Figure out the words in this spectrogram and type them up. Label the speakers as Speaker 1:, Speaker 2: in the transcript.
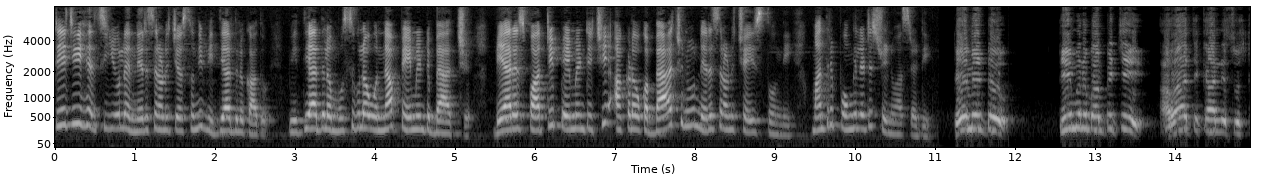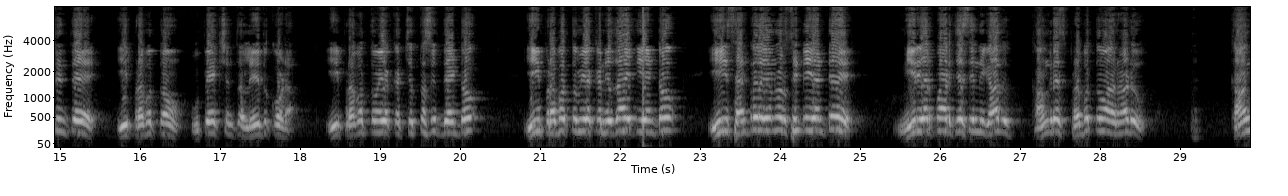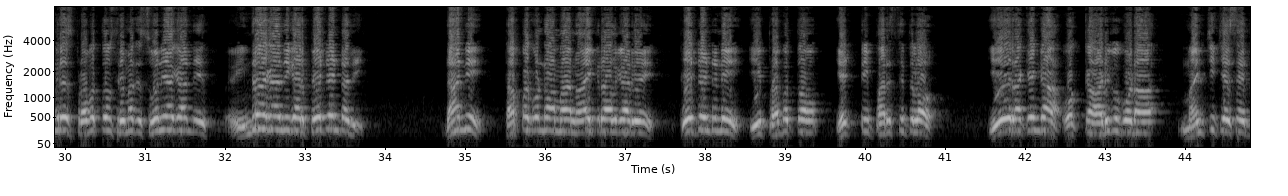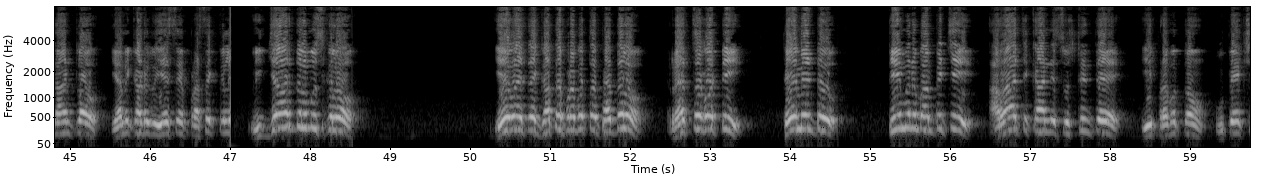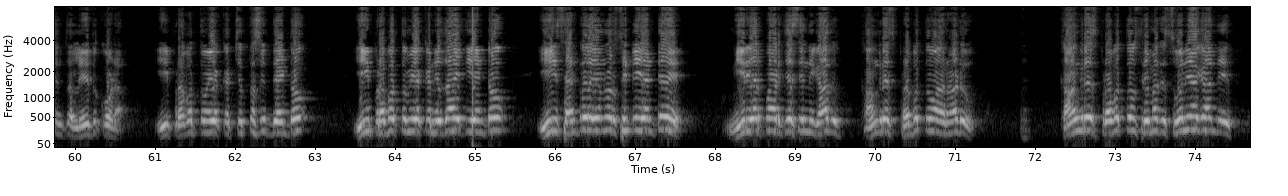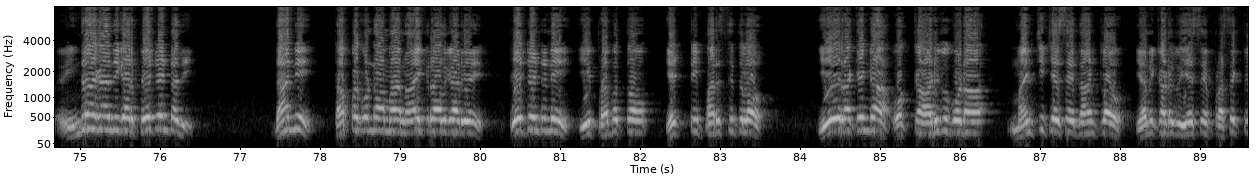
Speaker 1: టీజీహెచ్సియుల నిరసనలు చేస్తుంది విద్యార్థులు కాదు. విద్యార్థుల ముసుగులో ఉన్న payment batch. BRS party payment ఇచ్చి అక్కడ ఒక బ్యాచ్ను నిరసనలు చేయిస్తుంది. మంత్రి పొంగిరెడ్డి శ్రీనివాసరెడ్డి.
Speaker 2: పేమెంట్ టీమును పంపించి అరాచకాన్ని సృష్టించే ఈ ప్రభుత్వం ఉపేక్షించలేదు కూడా. ఈ ప్రభుత్వం యొక్క చిత్తశుద్ధి ఏంటో ఈ ప్రభుత్వం యొక్క నిజాయితీ ఏంటో ఈ సెంట్రల్ యూనివర్సిటీ అంటే మీరు ఏర్పాటు చేసింది కాదు. కాంగ్రెస్ ప్రభుత్వం ఆనాడు కాంగ్రెస్ ప్రభుత్వం శ్రీమతి సోనియా గాంధీ ఇందిరాగాంధీ గారి పేటెంట్ అది. దాన్ని తప్పకుండా మా నాయకురాలు గారి పేటెంట్ని ఈ ప్రభుత్వం ఎట్టి పరిస్థితిలో ఏ రకంగా ఒక్క అడుగు కూడా మంచి చేసే దాంట్లో వెనకడుగు వేసే ప్రసక్తి విద్యార్థుల ముసుగులో ఏవైతే గత ప్రభుత్వ పెద్దలు రెచ్చగొట్టి పేమెంట్ టీమును పంపించి అరాచకాన్ని సృష్టించే ఈ ప్రభుత్వం ఉపేక్షించలేదు కూడా. ఈ ప్రభుత్వం యొక్క చిత్తశుద్ధి ఏంటో ఈ ప్రభుత్వం యొక్క నిజాయితీ ఏంటో ఈ సెంట్రల్ యూనివర్సిటీ అంటే మీరు ఏర్పాటు చేసింది కాదు. కాంగ్రెస్ ప్రభుత్వం ఆనాడు కాంగ్రెస్ ప్రభుత్వం శ్రీమతి సోనియా గాంధీ ఇందిరాగాంధీ గారి పేటెంట్ అది. దాన్ని తప్పకుండా మా నాయకురాలు గారి పేటెంట్ని ఈ ప్రభుత్వం ఎట్టి పరిస్థితిలో ఏ రకంగా ఒక్క అడుగు కూడా మంచి చేసే దాంట్లో వెనకడుగు వేసే ప్రసక్తి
